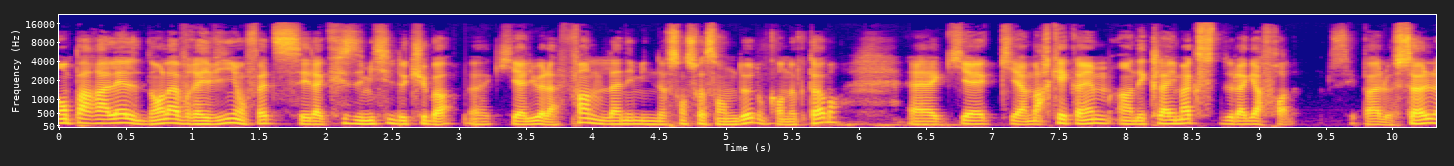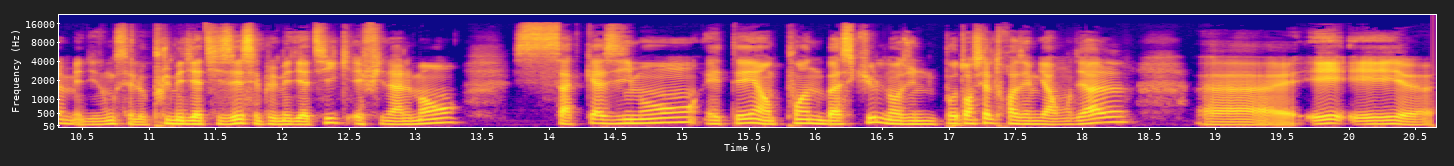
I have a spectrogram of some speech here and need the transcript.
En parallèle, dans la vraie vie, en fait, c'est la crise des missiles de Cuba qui a lieu à la fin de l'année 1962, donc en octobre, qui, a, qui a marqué quand même un des climax de la guerre froide. C'est pas le seul, mais disons que c'est le plus médiatisé, c'est le plus médiatique, et finalement, ça a quasiment été un point de bascule dans une potentielle troisième guerre mondiale, Euh, et, et euh,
